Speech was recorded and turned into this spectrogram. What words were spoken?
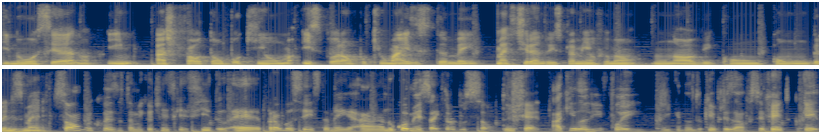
e no oceano. E acho que faltou um pouquinho, explorar um pouquinho mais isso também. Mas tirando isso, pra mim, é um filme um 9 com, com grandes méritos. Só uma coisa também que eu tinha esquecido, é para vocês também, a- no começo a introdução do Shed, aquilo ali foi digno do que precisava ser feito, porque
